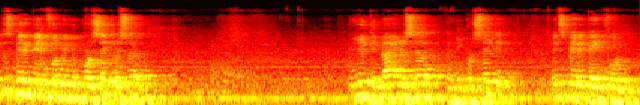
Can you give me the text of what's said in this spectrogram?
It is very painful when you forsake yourself. When you deny yourself and you forsake it, it's very painful.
